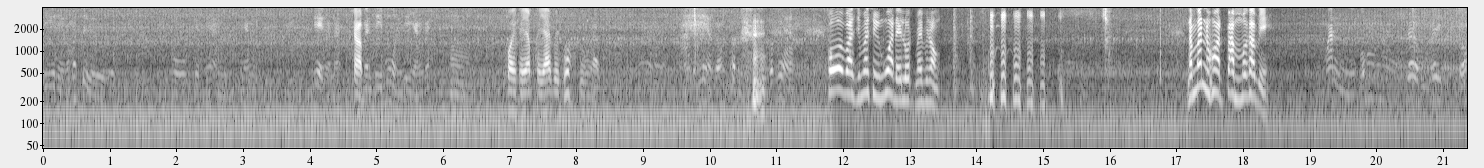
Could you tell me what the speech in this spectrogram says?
นี่นี่เขามาสื่อโอ้เก็บเนี่ยยังเก่งอะนะครับเป็นทีมูนที่ยังเนี่ยอืมคอยขยับขยายไปตัวดูครับ โอ้ว่าสิมาซื้องวดได้รถไหมพี่น้อง น้ำมันฮอดปั๊มบ่ครับนี่มันนี่ผมเริ่มไปสอง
